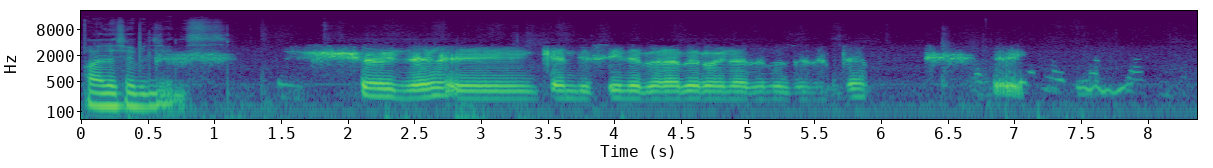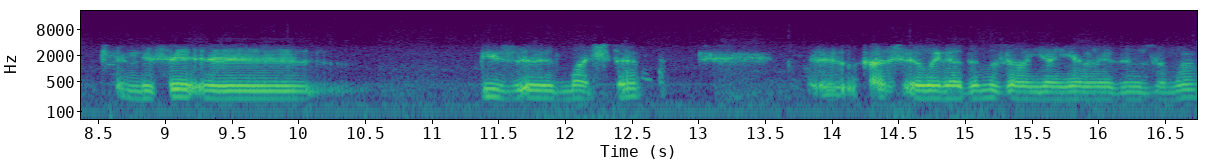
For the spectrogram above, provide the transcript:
paylaşabileceğiniz? Şöyle e, kendisiyle beraber oynadığımız dönemde e, kendisi e, bir e, maçta e, karşı oynadığımız zaman yan yana oynadığımız zaman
